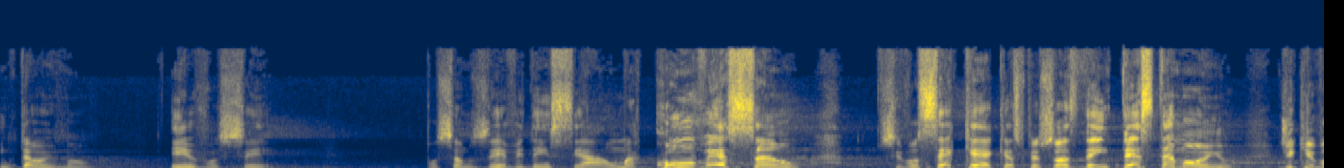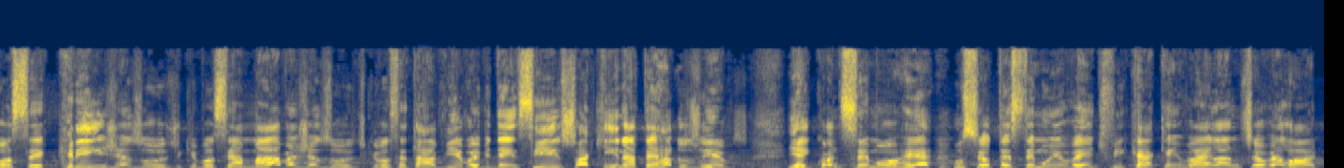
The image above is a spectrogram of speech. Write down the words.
Então, irmão, eu e você possamos evidenciar uma conversão. Se você quer que as pessoas deem testemunho de que você crê em Jesus, de que você amava Jesus, de que você está vivo, evidencie isso aqui na terra dos vivos. E aí, quando você morrer, o seu testemunho vai edificar quem vai lá no seu velório.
